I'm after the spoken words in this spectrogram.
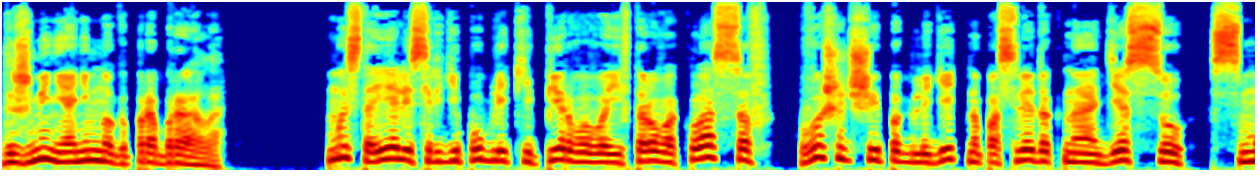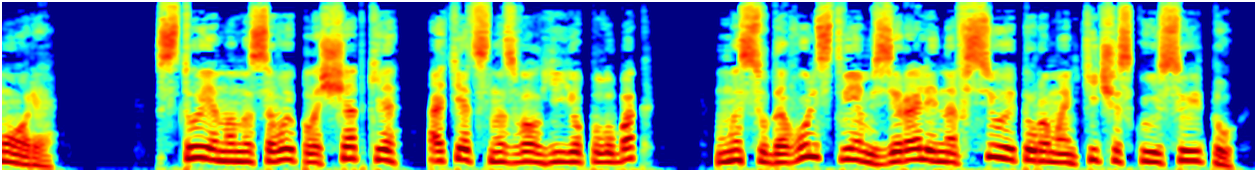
Даже меня немного пробрало. Мы стояли среди публики первого и второго классов, вышедшие поглядеть напоследок на Одессу с моря. Стоя на носовой площадке, отец назвал ее полубак, мы с удовольствием взирали на всю эту романтическую суету —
